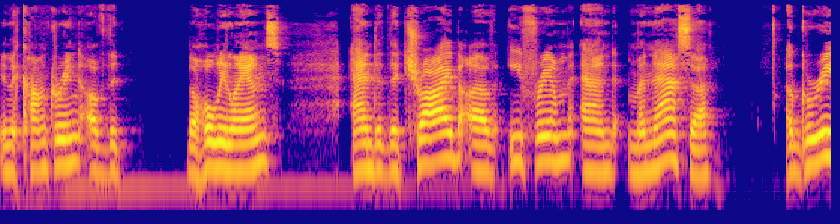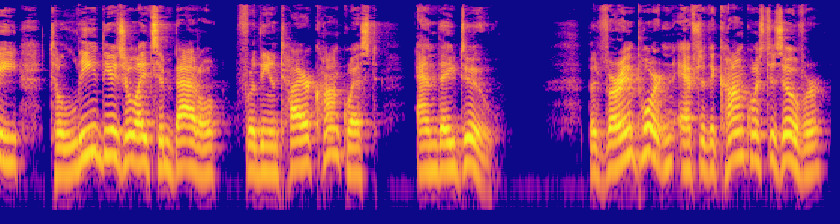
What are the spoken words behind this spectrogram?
in the conquering of the the Holy Lands, and the tribe of Ephraim and Manasseh agree to lead the Israelites in battle for the entire conquest, and they do. But very important, after the conquest is over,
